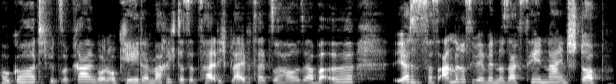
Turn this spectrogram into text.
oh Gott, ich bin so krank und okay, dann mache ich das jetzt halt, ich bleibe jetzt halt zu Hause, aber äh, ja, das ist was anderes, wie wenn du sagst, hey, nein, stopp.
